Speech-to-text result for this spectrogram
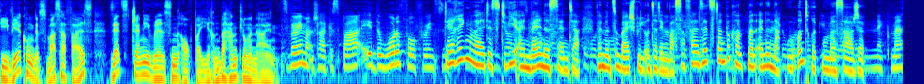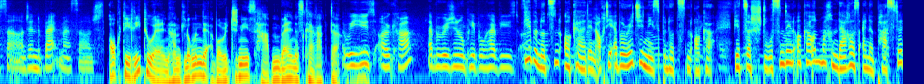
Die Wirkung des Wasserfalls setzt Jenny Wilson auch bei ihren Behandlungen ein. Der Regenwald ist wie ein Wellnesscenter. Wenn man zum Beispiel unter dem Wasserfall sitzt, dann bekommt man eine Nacken- und Rückenmassage. Auch die rituellen Handlungen der Aborigines haben Wellnesscharakter. Wir benutzen Ocker, denn auch die Aborigines benutzen Ocker. Wir zerstoßen den Ocker und machen daraus eine Paste,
